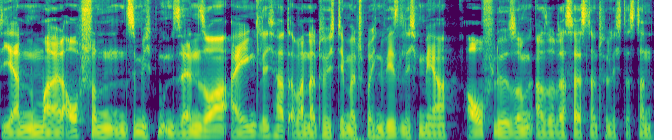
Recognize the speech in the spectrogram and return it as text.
die ja nun mal auch schon einen ziemlich guten Sensor eigentlich hat, aber natürlich dementsprechend wesentlich mehr Auflösung. Also das heißt natürlich, dass dann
